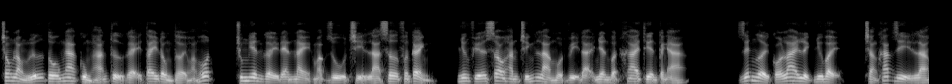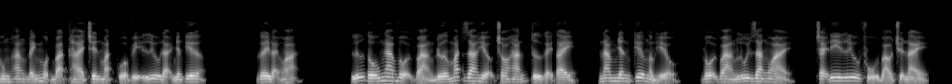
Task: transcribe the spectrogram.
trong lòng lữ tố nga cùng hán tử gậy tay đồng thời hoảng hốt, trung niên gầy đen này mặc dù chỉ là sơ phân cảnh, nhưng phía sau hắn chính là một vị đại nhân vật khai thiên cảnh a. Giết người có lai lịch như vậy, chẳng khác gì là hung hăng đánh một bạt hai trên mặt của vị lưu đại nhân kia. Gây đại họa. Lữ tố nga vội vàng đưa mắt ra hiệu cho hán tử gậy tay, nam nhân kia ngầm hiểu, vội vàng lui ra ngoài, chạy đi lưu phủ báo chuyện này,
